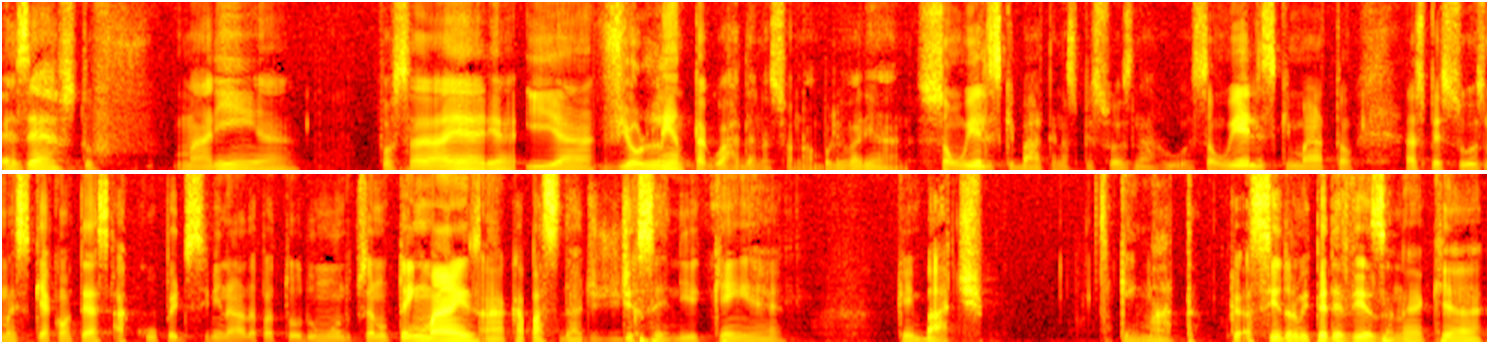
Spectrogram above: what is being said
Exército, Marinha, Força Aérea e a violenta Guarda Nacional Bolivariana. São eles que batem nas pessoas na rua, são eles que matam as pessoas. Mas o que acontece? A culpa é disseminada para todo mundo. Você não tem mais a capacidade de discernir quem é quem bate, quem mata a síndrome PDVSA, né, que é,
